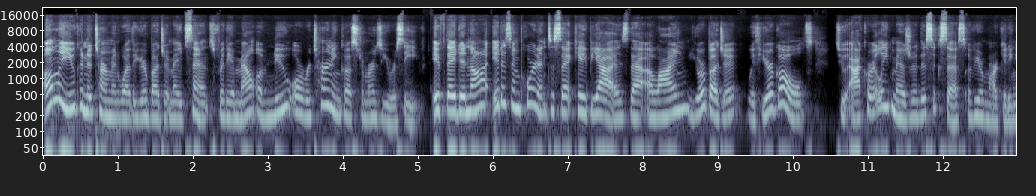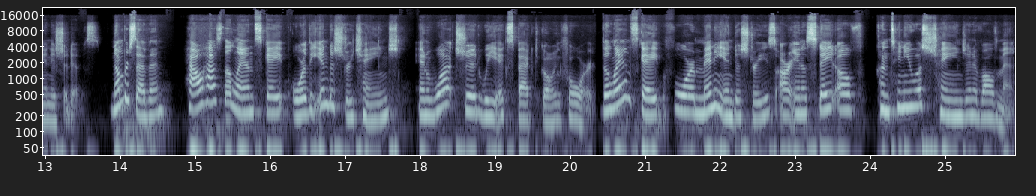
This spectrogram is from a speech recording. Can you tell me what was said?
Only you can determine whether your budget made sense for the amount of new or returning customers you received. If they did not, it is important to set KPIs that align your budget with your goals to accurately measure the success of your marketing initiatives. Number seven, how has the landscape or the industry changed and what should we expect going forward? The landscape for many industries are in a state of continuous change and involvement.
